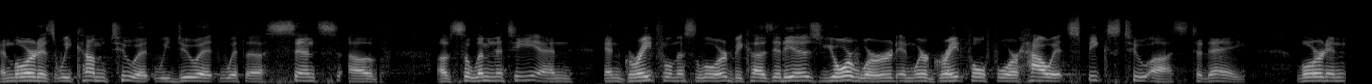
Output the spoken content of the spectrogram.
And Lord, as we come to it, we do it with a sense of, of solemnity and, and gratefulness, Lord, because it is your word, and we're grateful for how it speaks to us today. Lord, and,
